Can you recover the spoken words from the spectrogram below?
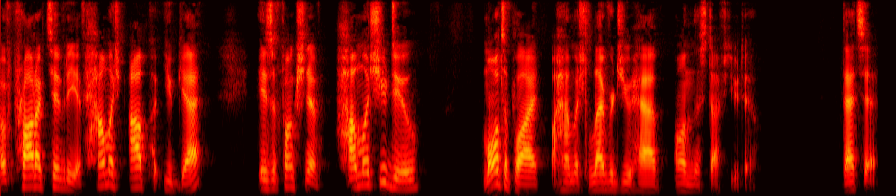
of productivity of how much output you get is a function of how much you do multiplied by how much leverage you have on the stuff you do. That's it.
